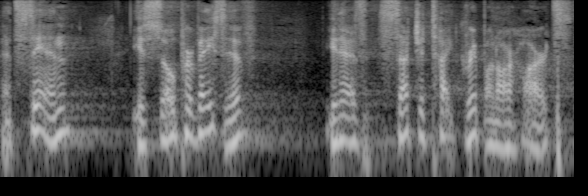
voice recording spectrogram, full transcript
that sin is so pervasive, it has such a tight grip on our hearts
